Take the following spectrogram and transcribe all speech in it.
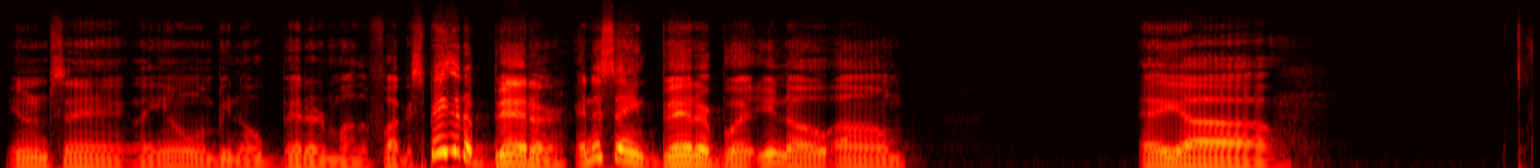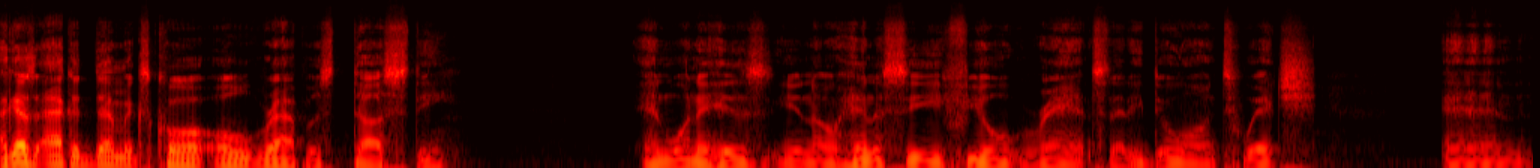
You know what I'm saying? Like you don't want to be no bitter motherfucker. Speaking of bitter, and this ain't bitter, but you know, um, a uh, I guess Akademiks call old rappers dusty. And one of his, you know, Hennessy fuel rants that he do on Twitch, and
